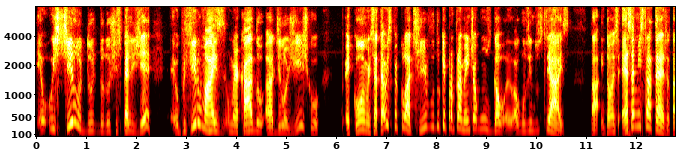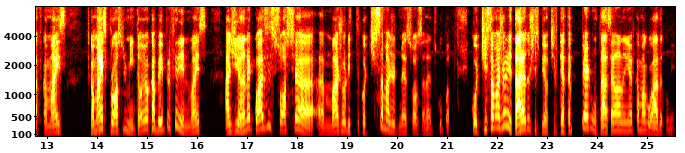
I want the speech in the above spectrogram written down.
eu, o estilo do, do, do, XPLG, eu prefiro mais o mercado uh, de logístico, e-commerce, até o especulativo, do que propriamente alguns, alguns industriais. Tá? Então, essa é a minha estratégia, tá? Fica mais, fica mais próximo de mim. Então, eu acabei preferindo, mas a Giana é quase sócia ah, majoritária, cotista majoritária, não é sócia, né? Desculpa. Cotista majoritária do XP. Eu tive que até perguntar se ela não ia ficar magoada comigo.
